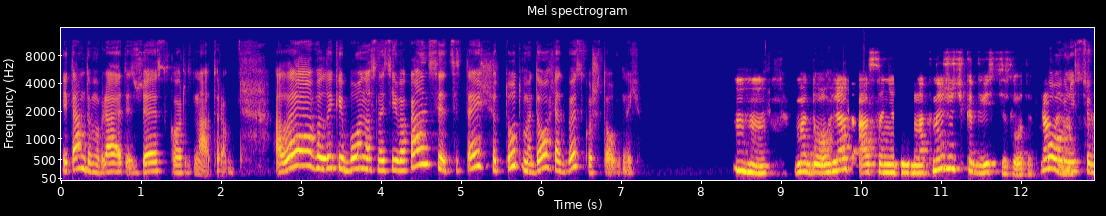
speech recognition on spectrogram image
і там домовляєтесь вже з координатором. Але великий бонус на цій вакансії це те, що тут медогляд безкоштовний. Угу. Медогляд, а санітарна книжечка 200 злотих, правильно? Повністю,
